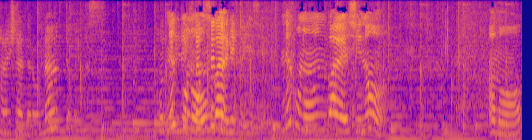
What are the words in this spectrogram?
話なんだろうなって思います。本当にね猫の2つセットで見るといいですよ。猫の恩返しのあの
